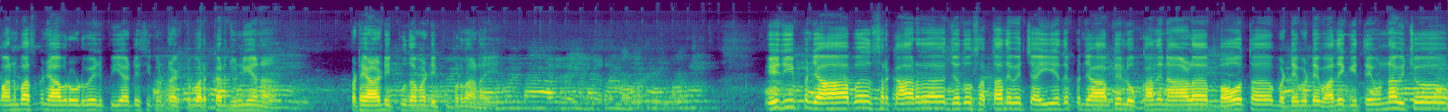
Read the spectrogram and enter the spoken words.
Punbus Punjab roadways PRTC contract worker union, Patiala depot ਦਾ ਮੈਂ ਡਿਪੂ ਪ੍ਰਧਾਨ ਹਾਂ ਜੀ। ਇਹ ਜੀ ਪੰਜਾਬ ਸਰਕਾਰ ਜਦੋਂ ਸੱਤਾ ਦੇ ਵਿੱਚ ਆਈ ਹੈ ਤੇ ਪੰਜਾਬ ਦੇ ਲੋਕਾਂ ਦੇ ਨਾਲ ਬਹੁਤ ਵੱਡੇ ਵੱਡੇ ਵਾਅਦੇ ਕੀਤੇ। ਉਹਨਾਂ ਵਿੱਚੋਂ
